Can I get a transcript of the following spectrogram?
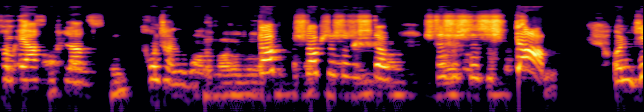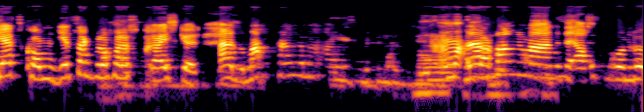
vom ersten Platz runtergeworfen. Stopp, stopp, stopp, stopp, stopp, stopp, stopp, stopp. Und jetzt kommt, jetzt sagen wir doch mal das Preisgeld. Also, mach, fangen wir mal an mit dem Gewinn. Dann fangen wir mal an mit der ersten Runde.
